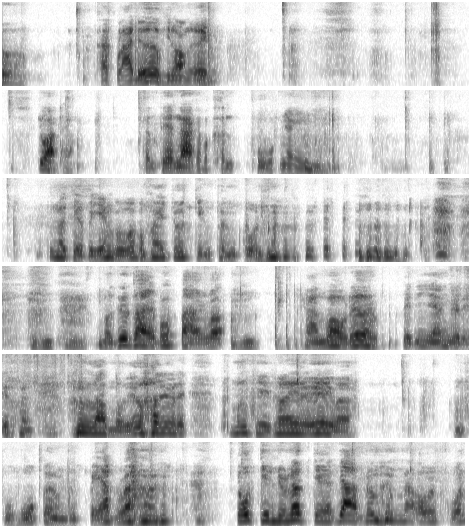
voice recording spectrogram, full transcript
อคักหลายเด้อพี่น้องเอ้ยจวดแท้คันแท้หน้ากับบักคันผู้บอกไงมาเจอไปเห็นกูก็บอกให้จุดกินเพิ่งกวน บอกที่ใส่พบปากว่าห้ามเว่าเด้อเป็นอิหยังก็เลยลำบอกว่าเด้อเลยมึงเทเคยเลยว่ามึงกูฮุกกันกูแปดว่าโต๊ะกินอยู่น่าเกลียดญาตินะมึงนะเอาไปขวน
